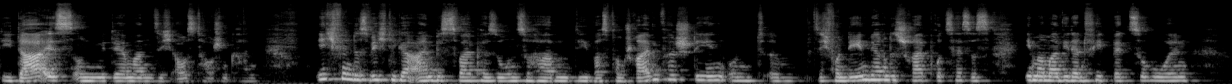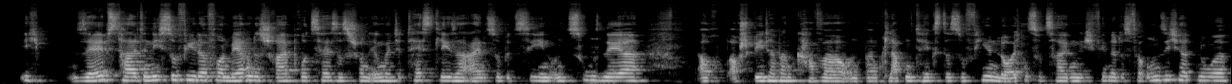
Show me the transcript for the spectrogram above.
die da ist und mit der man sich austauschen kann. Ich finde es wichtiger, ein bis zwei Personen zu haben, die was vom Schreiben verstehen und ähm, sich von denen während des Schreibprozesses immer mal wieder ein Feedback zu holen. Ich selbst halte nicht so viel davon, während des Schreibprozesses schon irgendwelche Testleser einzubeziehen und zu sehr auch, auch später beim Cover und beim Klappentext das so vielen Leuten zu zeigen. Ich finde, das verunsichert nur.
